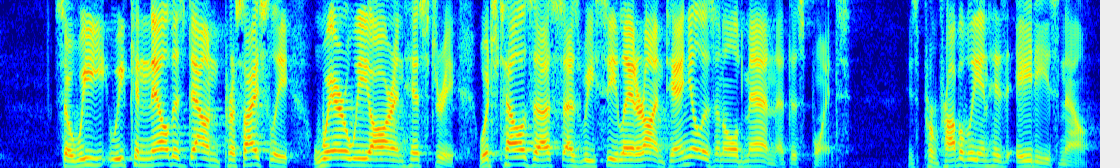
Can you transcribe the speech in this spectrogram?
So we, we can nail this down precisely where we are in history, which tells us, as we see later on, Daniel is an old man at this point. He's probably in his 80s now.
